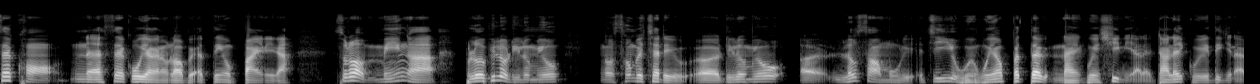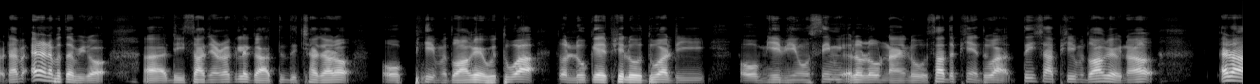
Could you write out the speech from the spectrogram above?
20ခွန်29ရာခိုင်နှုန်းလောက်ပဲအသင်းကိုပိုင်နေတာဆိုတော့မင်းကဘလို့ဖြစ်လို့ဒီလိုမျိုး ဟိုဆုံးဖြတ်ချက်တွေကိုအဲဒီလိုမျိုးအဲလှုပ်ဆောင်မှုတွေအကြီးဝင်ဝင်ရောက်ပတ်သက်နိုင်ခွင့်ရှိနေရတယ်ဒါလည်းကိုယ်သိကျင်တာပဲဒါပေမဲ့အဲ့ဒါနဲ့ပတ်သက်ပြီးတော့အဲဒီ Sergeant Radcliffe ကတည်တည်ချာချာတော့ဟိုဖြေမသွားခဲ့ဘူး तू က तू local ဖြစ်လို့ तू ကဒီဟိုမြေပြင်ကိုဆင်းပြီးအလုပ်လုပ်နိုင်လို့စသဖြင့် तू ကတေချာဖြေမသွားခဲ့ဘူးနောက်အဲ့ဒါ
